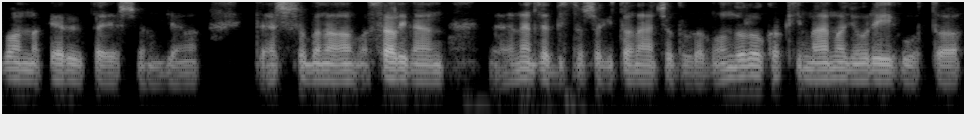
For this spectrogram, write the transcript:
vannak erőteljesen, ugye elsősorban a, a Sullivan nemzetbiztonsági tanácsadóra gondolok, aki már nagyon régóta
